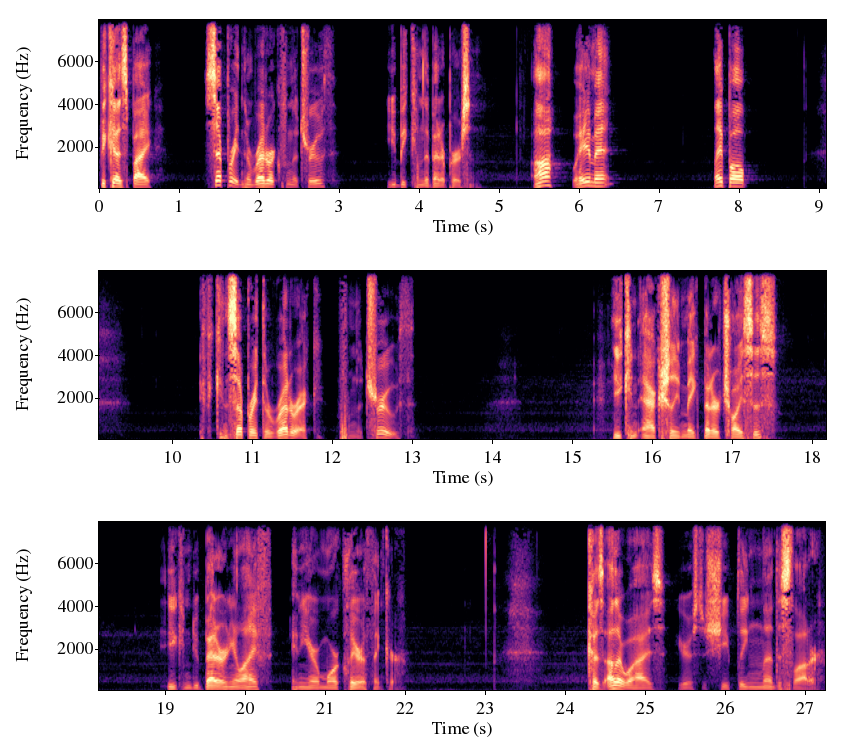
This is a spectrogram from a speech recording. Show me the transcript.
Because by separating the rhetoric from the truth, you become the better person. Ah, wait a minute. Light bulb. If you can separate the rhetoric from the truth, you can actually make better choices. You can do better in your life, and you're a more clear thinker. Because otherwise, you're just a sheepling led to slaughter.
